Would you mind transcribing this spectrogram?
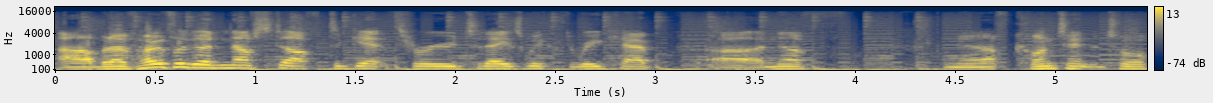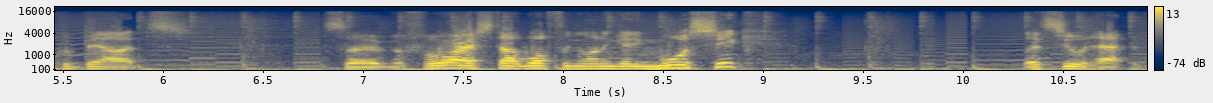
Uh, but I've hopefully got enough stuff to get through today's weekly recap, uh, enough you know, enough content to talk about. So before I start waffling on and getting more sick, let's see what happened.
